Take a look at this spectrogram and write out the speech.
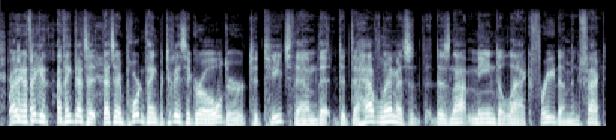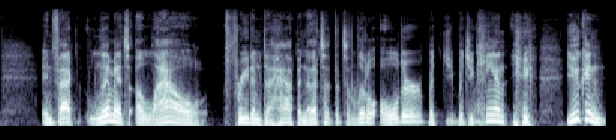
right and i think it, i think that's a that's an important thing particularly as they grow older to teach them that, that to have limits does not mean to lack freedom in fact in fact limits allow freedom to happen now that's a, that's a little older but you, but you Right. can you, you can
